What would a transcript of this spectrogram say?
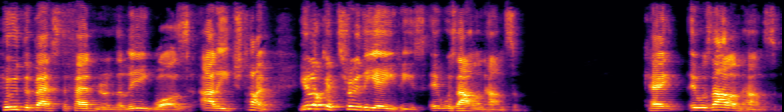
who the best defender in the league was at each time. You look at through the 80s, it was Alan Hansen. Okay, it was Alan Hansen.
